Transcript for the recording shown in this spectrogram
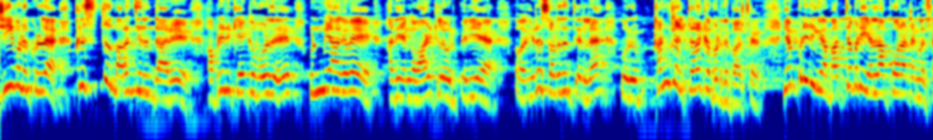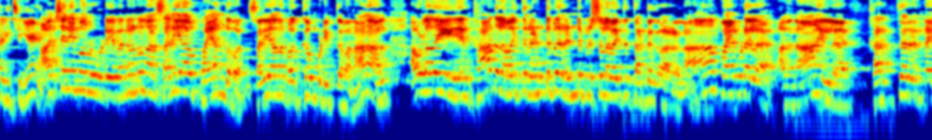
ஜீவனுக்குள்ள கிறிஸ்து மறைஞ்சிருந்தாரு அப்படின்னு கேட்கும்பொழுது உண்மையாகவே அது எங்கள் வாழ்க்கையில் ஒரு பெரிய என்ன சொல்கிறது தெரியல ஒரு கண்கள் திறக்கப்படுது பாஸ்டர் எப்படி நீங்கள் மற்றபடி எல்லா போராட்டங்களை சகிச்சீங்க? ஆச்சரியமானவருடைய என்னன்னா நான் சரியாக பயந்தவன் சரியான பக்கம் பிடித்தவன். ஆனால் அவள் அதை என் காதல வைத்து ரெண்டு பேர் ரெண்டு பிஸ்டலை வைத்து தட்டுகிறார்கள். நான் பயப்படலை. அது நான் இல்லை. கர்த்தர் என்னை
